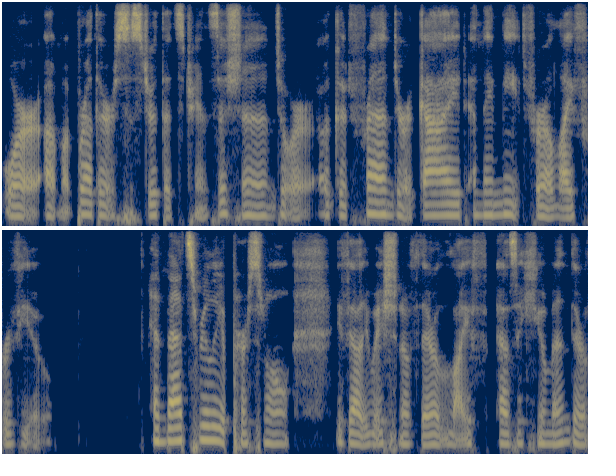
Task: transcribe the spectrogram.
or um, a brother or sister that's transitioned or a good friend or a guide and they meet for a life review. And that's really a personal evaluation of their life as a human their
